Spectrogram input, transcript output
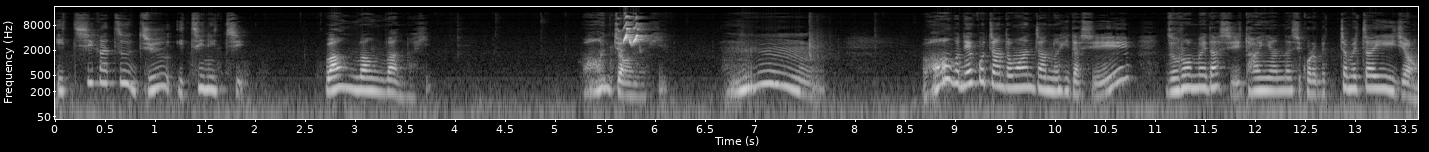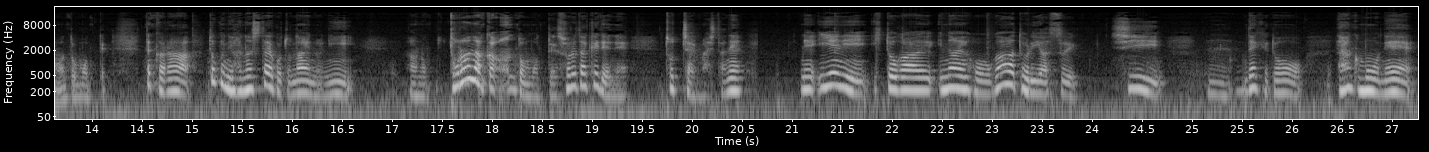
1月11日、ワンワンワンの日。ワンちゃんの日。うん。猫ちゃんとワンちゃんの日だし、ゾロ目だし、大安だし、これめちゃめちゃいいじゃんと思って。だから、特に話したいことないのに、あの、撮らなあかんと思って、それだけでね、撮っちゃいましたね。ね、家に人がいない方が撮りやすいし、うん。だけど、なんかもうね、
